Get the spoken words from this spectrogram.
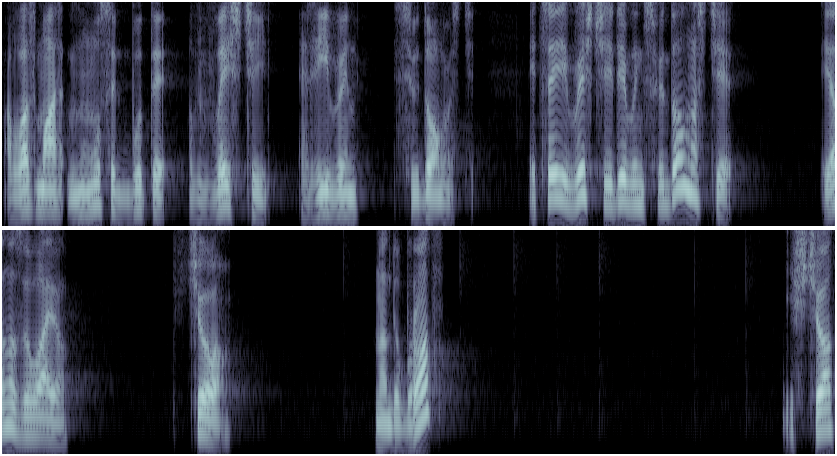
А у вас мусить бути вищий рівень свідомості. І цей вищий рівень свідомості я називаю, що на добро і що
